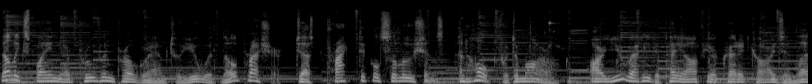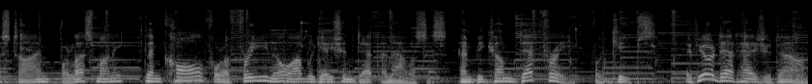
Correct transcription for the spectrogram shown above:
They'll explain their proven program to you with no pressure, just practical solutions and hope for tomorrow. Are you ready to pay off your credit cards in less time for less money? Then call for a free no obligation debt analysis and become debt free for keeps. If your debt has you down,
